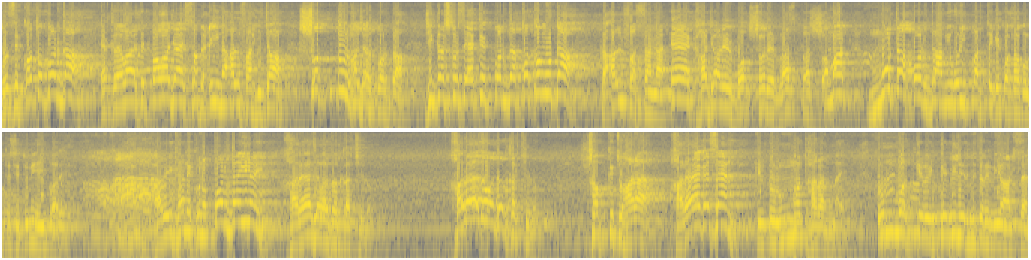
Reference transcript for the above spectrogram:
বলছে, কত পর্দা? এক রেওয়ায়তে পাওয়া যায় সব ইনা আলফা হিজাব, সত্তর হাজার পর্দা। জিজ্ঞাসা করছে, এক এক পর্দা কত মোটা? আলফা সানা, এক হাজারের বৎসরের রাস্তার সমান, মোটা পর্দা আমি ওই পার থেকে কথা বলতেছি, তুমি এই পারে। আর এইখানে কোনো পর্দাই নাই, হারায়া যাওয়া দরকার ছিল। হারায়া দেওয়া দরকার ছিল। সব কিছু হারা হারায়া গেছেন, কিন্তু উম্মত হারান নাই। উম্মতকে ওই টেবিলের ভিতরে নিয়ে আসছেন।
